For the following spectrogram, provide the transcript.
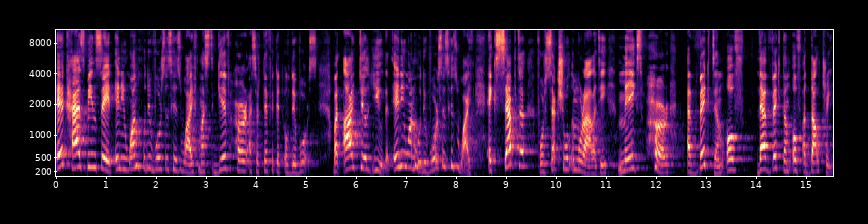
It has been said, anyone who divorces his wife must give her a certificate of divorce. But I tell you that anyone who divorces his wife, except for sexual immorality, makes her a victim of that victim of adultery.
